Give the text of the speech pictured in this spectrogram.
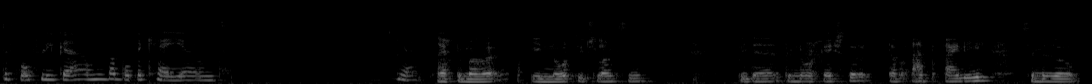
davon fliegen und am Boden fallen und... Ja. Ich war mal in Norddeutschland gewesen, bei der, beim Orchester. Da hat eine, sind wir so.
